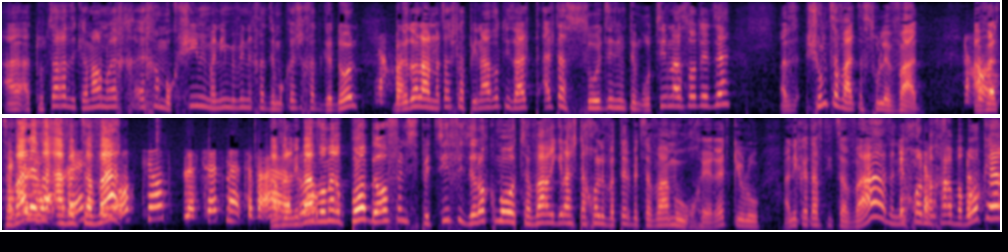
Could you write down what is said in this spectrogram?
התוצר הזה, כי אמרנו איך איך המוקשים, אם אני מבין לך, זה מוקש אחד גדול. נכון. בגדול ההמלצה של הפינה הזאת זה אל- אל תעשו את זה, ואם אתם רוצים לעשות את זה, אז שום צבא אל תעשו לבד. נכון. אבל צבא לבד, אבל אופציה, צבא... אופציות לצאת מהצוואה אבל אני. בא ואומר, פה באופן ספציפי זה לא כמו צבא רגילה שאתה יכול לבטל בצבא מאוחרת, כאילו, אני כתבתי צבא, אז אני יכול. מחר בבוקר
